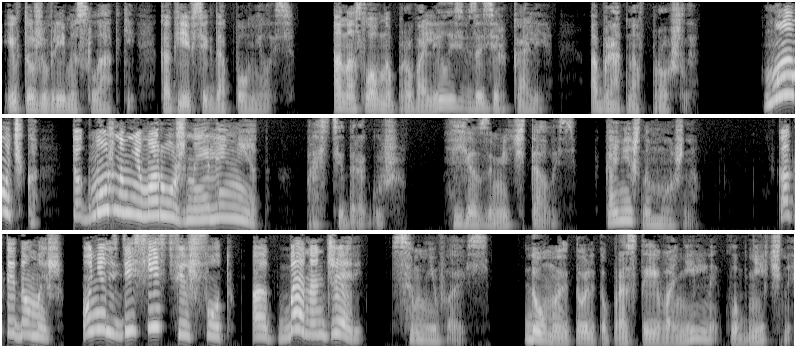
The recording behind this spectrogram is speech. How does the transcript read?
и в то же время сладкий, как ей всегда помнилось. Она словно провалилась в зазеркалье, обратно в прошлое. «Мамочка, так можно мне мороженое или нет?» «Прости, дорогуша, я замечталась. Конечно, можно». «Как ты думаешь, у них здесь есть фишфуд от Бен и Джерри?» Сомневаюсь. Думаю, только простые ванильные, клубничные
